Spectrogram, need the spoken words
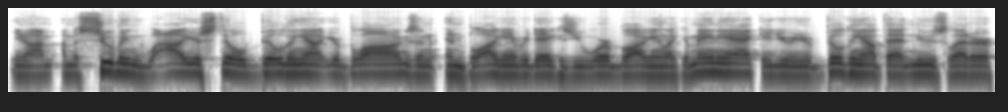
you know, I'm, I'm assuming while you're still building out your blogs and, and blogging every day because you were blogging like a maniac and you, you're building out that newsletter.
